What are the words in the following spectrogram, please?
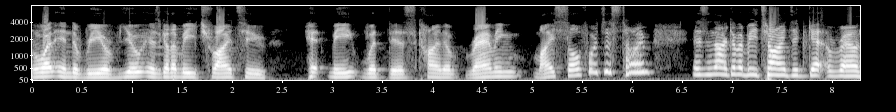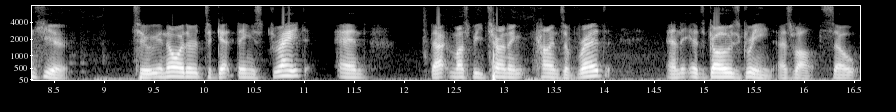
went in the rear view is to be trying to hit me with this kind of ramming myself for this time, it's not going to be trying to get around here. To in order to get things straight and that must be turning kinds of red and it goes green as well. So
